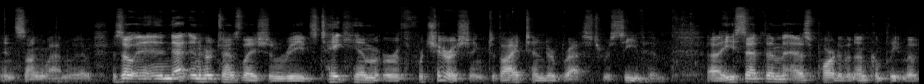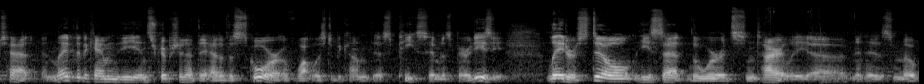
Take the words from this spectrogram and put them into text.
in sung Latin, whatever. So, and that in her translation reads, "Take him, earth, for cherishing; to thy tender breast receive him." Uh, he set them as part of an incomplete motet, and later they became the inscription at the head of the score of what was to become this piece, Hymnus Paradisi. Later still, he set the words entirely uh, in his mo-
